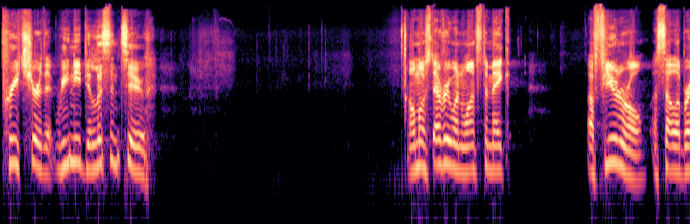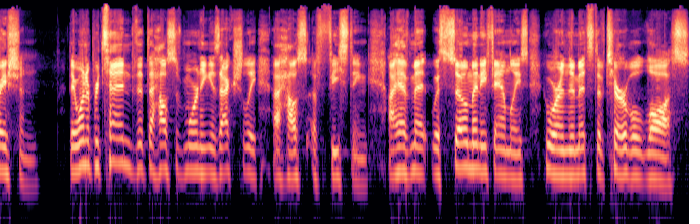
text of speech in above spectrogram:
preacher that we need to listen to. Almost everyone wants to make a funeral a celebration. They want to pretend that the house of mourning is actually a house of feasting. I have met with so many families who are in the midst of terrible loss.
